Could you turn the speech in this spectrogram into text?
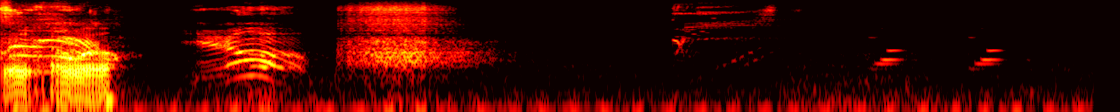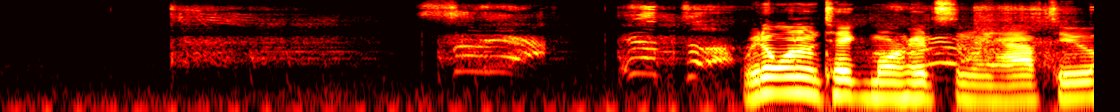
but oh well. We don't want to take more hits than we have to.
